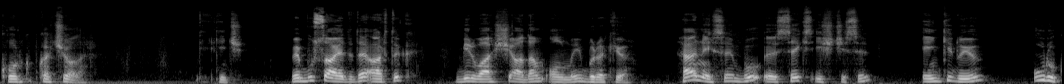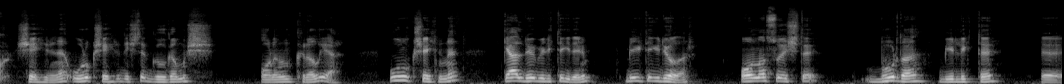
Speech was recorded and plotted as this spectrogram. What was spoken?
korkup kaçıyorlar. İlginç. Ve bu sayede de artık bir vahşi adam olmayı bırakıyor. Her neyse bu e, seks işçisi Enkidu'yu Uruk şehrine, Uruk şehri de işte Gılgamış oranın kralı ya. Uruk şehrine gel diyor birlikte gidelim. Birlikte gidiyorlar. Ondan sonra işte burada birlikte e,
